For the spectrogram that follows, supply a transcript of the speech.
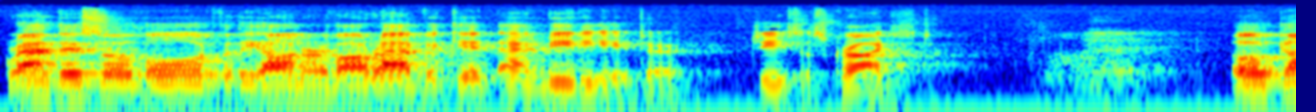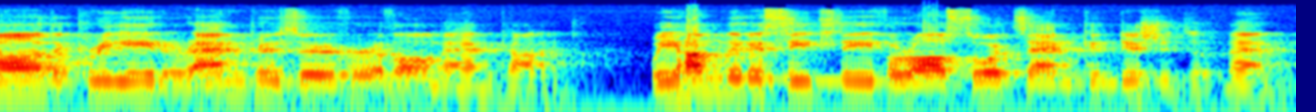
Grant this, O Lord, for the honor of our advocate and mediator, Jesus Christ. Amen. O God, the creator and preserver of all mankind, we humbly beseech thee for all sorts and conditions of men,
